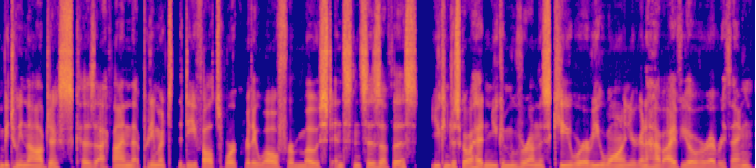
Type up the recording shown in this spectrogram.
in between the objects because I find that pretty much the defaults work really well for most instances of this. You can just go ahead and you can move around this cube wherever you want. You're going to have Ivy over everything.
